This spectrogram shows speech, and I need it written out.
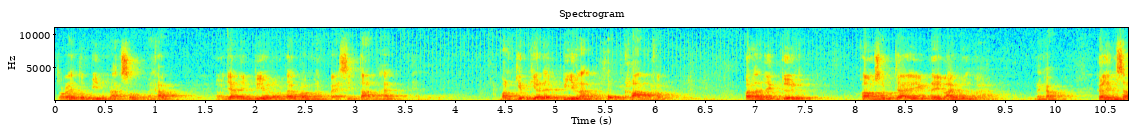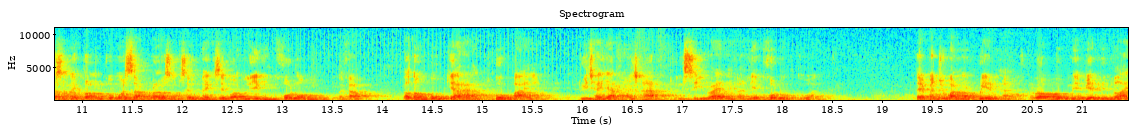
ต่อไร่ต่อปีน้ำหนักสดนะครับย่านในเปียเราได้ประมาณ 80 ตันฮะมันเก็บเกี่ยวได้ปีละ 6 ครั้งครับเพราะฉะนั้นเลยเกิด ความสนใจในหลายวงการนะครับการเลี้ยงสัตว์สมัยก่อนกรมปศุสัตว์เราส่งเสริมให้เกษตรกรเลี้ยงโคนมนะครับเราต้องปลูกหญ้าทั่วไปหรือใช้หญ้าธรรมชาติถึง 4 ไร่ในการเลี้ยงโคหนึ่งตัว แต่ปัจจุบันมันเปลี่ยนฮะเราปลูกในเปียนหนึ่งไร่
